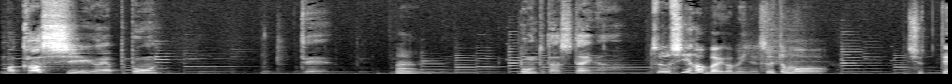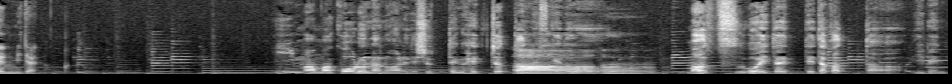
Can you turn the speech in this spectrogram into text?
まあ歌詞がやっぱボンってうん。ボンと出したいな。通信販売がメインなの？それとも出店みたい今まあコロナのあれで出店が減っちゃったんですけどあまあすごい出出たかったイベン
